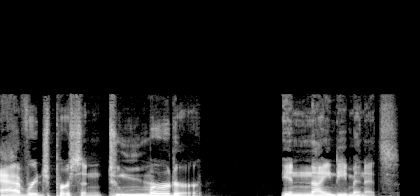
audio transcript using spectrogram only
average person, to murder in ninety minutes?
